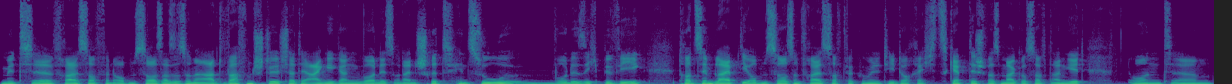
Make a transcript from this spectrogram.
mit äh, freier Software und Open Source. Also so eine Art Waffenstillstand, der eingegangen worden ist und ein Schritt hinzu wurde sich bewegt. Trotzdem bleibt die Open Source und freie Software Community doch recht skeptisch, was Microsoft angeht und ähm,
